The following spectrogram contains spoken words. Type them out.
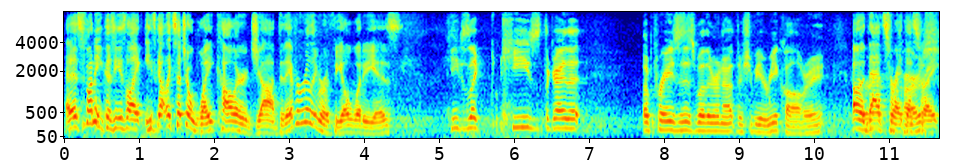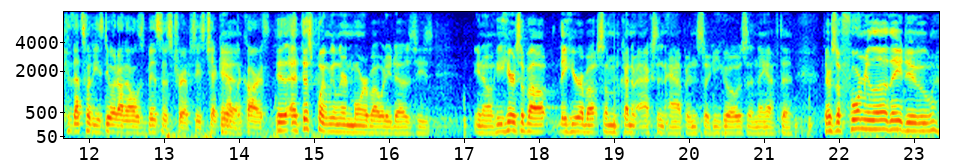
and it's funny because he's like he's got like such a white collar job. Do they ever really reveal what he is? He's like he's the guy that appraises whether or not there should be a recall, right? Oh, that's right. That's right. Because that's what he's doing on all his business trips. He's checking out the cars. At this point, we learn more about what he does. He's, you know, he hears about they hear about some kind of accident happens, so he goes and they have to. There's a formula they do,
